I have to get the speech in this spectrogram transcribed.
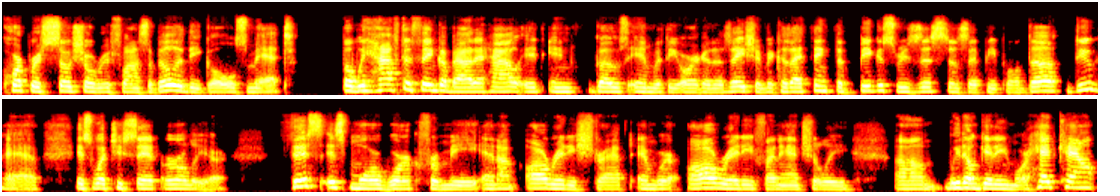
corporate social responsibility goals met. But we have to think about it how it in, goes in with the organization because i think the biggest resistance that people do, do have is what you said earlier. This is more work for me and i'm already strapped and we're already financially um, we don't get any more headcount.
